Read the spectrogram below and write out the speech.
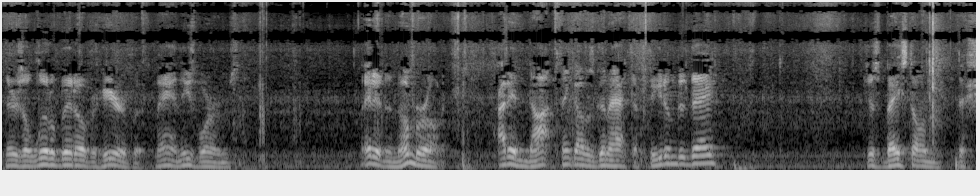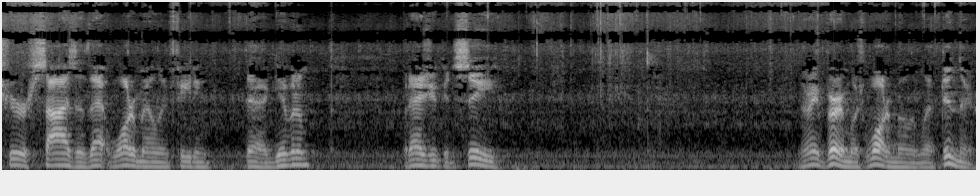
There's a little bit over here, but man, these worms, they did a number on it. I did not think I was gonna have to feed them today, just based on the sheer size of that watermelon feeding I've given them. But as you can see, there ain't very much watermelon left in there.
